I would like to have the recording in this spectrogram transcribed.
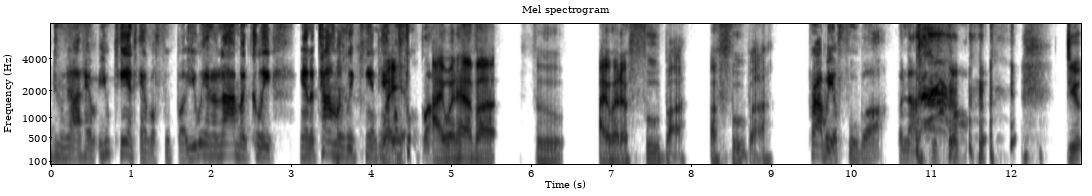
do not have. You can't have a fupa. You anatomically anatomically can't have Wait, a fupa. I would have a fu. I would have a fuba. A fuba. Probably a fuba, but not a fupa. Do you,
